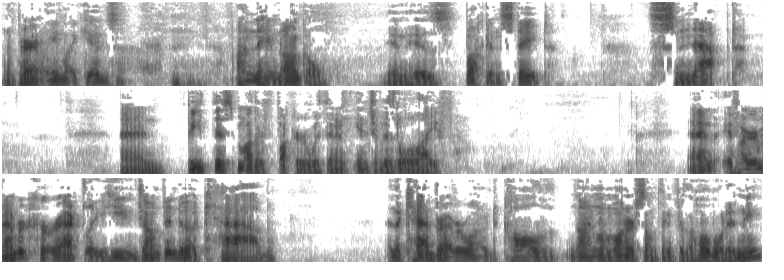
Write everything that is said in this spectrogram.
And apparently, my kid's unnamed uncle in his fucking state snapped and beat this motherfucker within an inch of his life. And if I remember correctly, he jumped into a cab and the cab driver wanted to call 911 or something for the hobo, didn't he?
